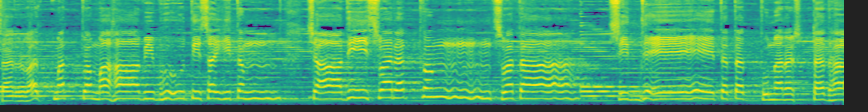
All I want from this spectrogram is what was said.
सर्वत्मत्वमहाविभूतिसहितं शादीश्वरत्वं स्वता सिद्धेत तत्पुनरष्टधा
